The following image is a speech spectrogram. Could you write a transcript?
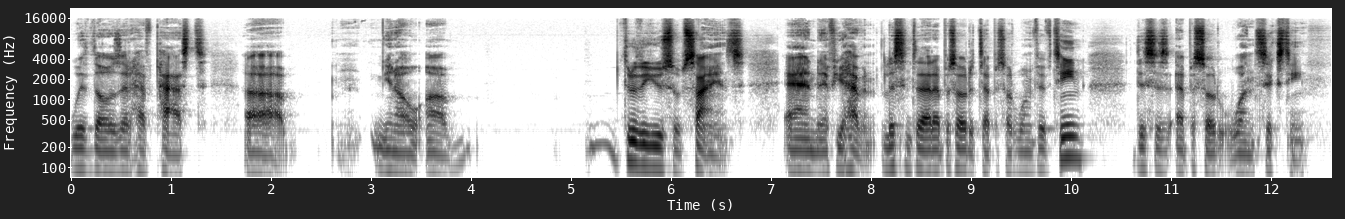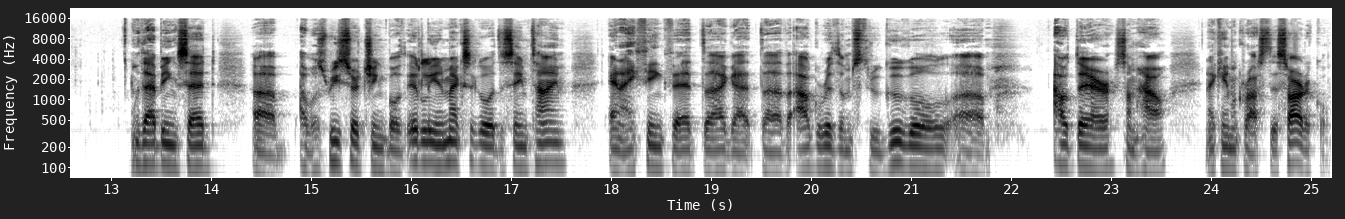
with those that have passed, uh, you know, uh, through the use of science. And if you haven't listened to that episode, it's episode 115. This is episode 116 with that being said, uh, I was researching both Italy and Mexico at the same time, and I think that uh, I got the, the, algorithms through Google uh, out there somehow, and I came across this article.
